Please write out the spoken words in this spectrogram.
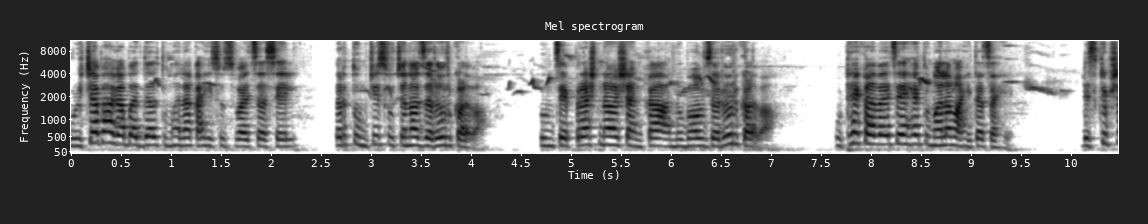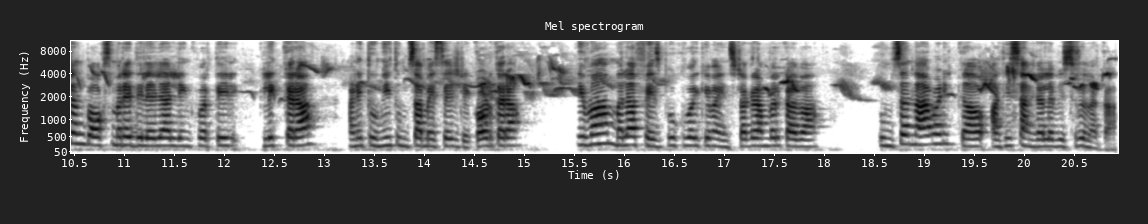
पुढच्या भागाबद्दल तुम्हाला काही सुचवायचं असेल तर तुमची सूचना जरूर कळवा. तुमचे प्रश्न शंका अनुभव जरूर कळवा. कुठे कळवायचे हे तुम्हाला माहीतच आहे. डिस्क्रिप्शन बॉक्समध्ये दिलेल्या लिंकवरती क्लिक करा आणि तुम्ही तुमचा मेसेज रेकॉर्ड करा. किंवा मला फेसबुकवर किंवा इंस्टाग्रामवर कळवा. तुमचं नाव आणि गाव आधी सांगायला विसरू नका.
